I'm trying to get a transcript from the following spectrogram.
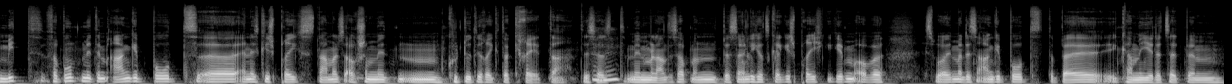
mit, verbunden mit dem Angebot äh, eines Gesprächs damals auch schon mit dem Kulturdirektor Kräter. Das mhm. heißt, mit dem Landeshauptmann persönlich hat es kein Gespräch gegeben, aber es war immer das Angebot dabei, ich kann mich jederzeit beim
